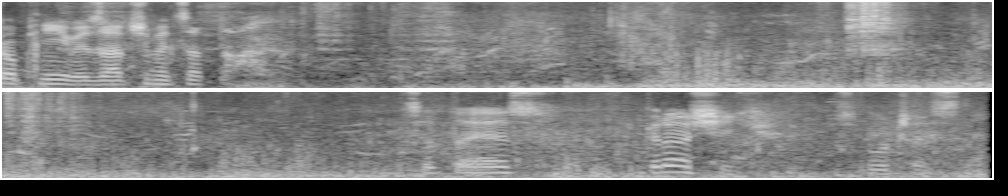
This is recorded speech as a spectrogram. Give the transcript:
Kopnijmy, zobaczymy co to. Co to jest? Grosik współczesny.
